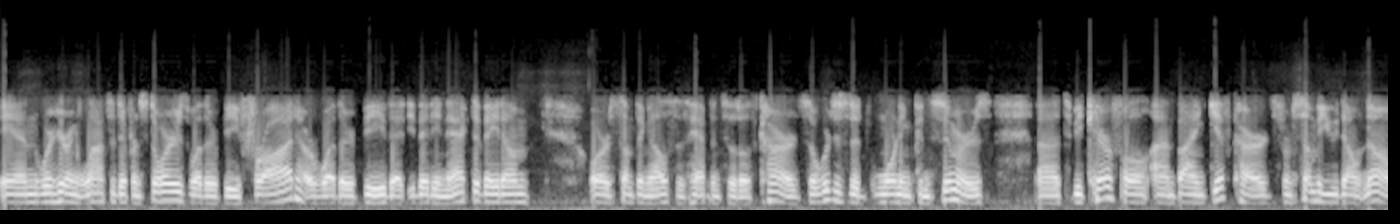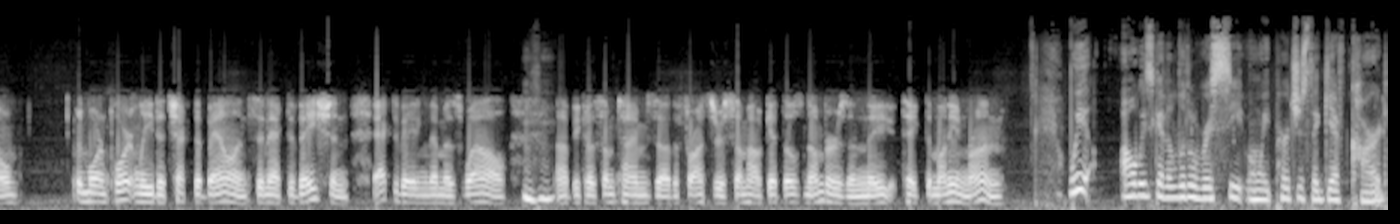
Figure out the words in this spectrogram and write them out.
And we're hearing lots of different stories, whether it be fraud or whether it be that they didn't activate them or something else has happened to those cards. So we're just warning consumers uh, to be careful on buying gift cards from somebody you don't know and more importantly, to check the balance and activation, activating them as well, uh, because sometimes uh, the fraudsters somehow get those numbers and they take the money and run. We always get a little receipt when we purchase the gift card,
